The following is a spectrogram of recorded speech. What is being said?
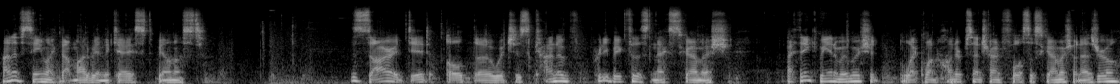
Kind of seemed like that might have been the case, to be honest. Zyra did ult though, which is kind of pretty big for this next skirmish. I think me and Amumu should like 100% try and force a skirmish on Ezreal.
